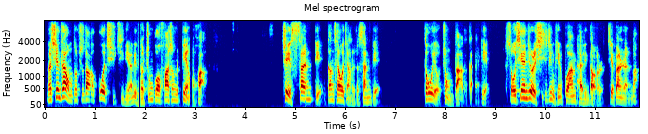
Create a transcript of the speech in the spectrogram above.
那现在我们都知道，过去几年里头，中国发生的变化。这三点，刚才我讲的这三点都有重大的改变。首先就是习近平不安排领导人接班人了，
